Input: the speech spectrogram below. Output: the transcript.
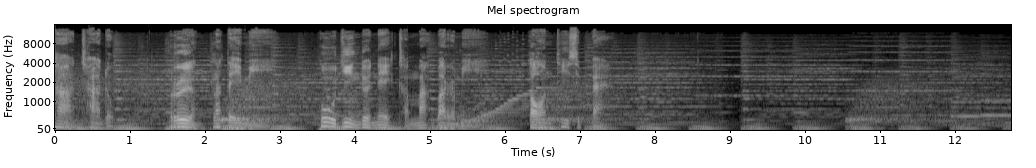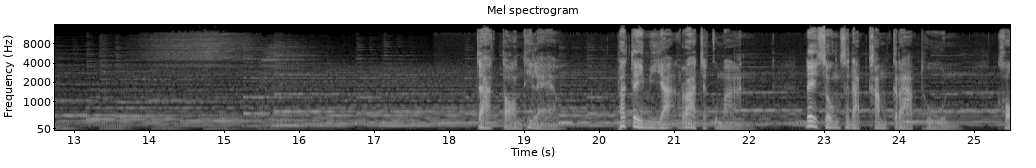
ชาติชาดก เรื่องพระเตมี ผู้ยิ่งด้วยเนคขมะบารมี ตอนที่ 18 จากตอนที่แล้ว พระเตมียะราชกุมาร ได้ทรงสดับคำกราบทูล ขอ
